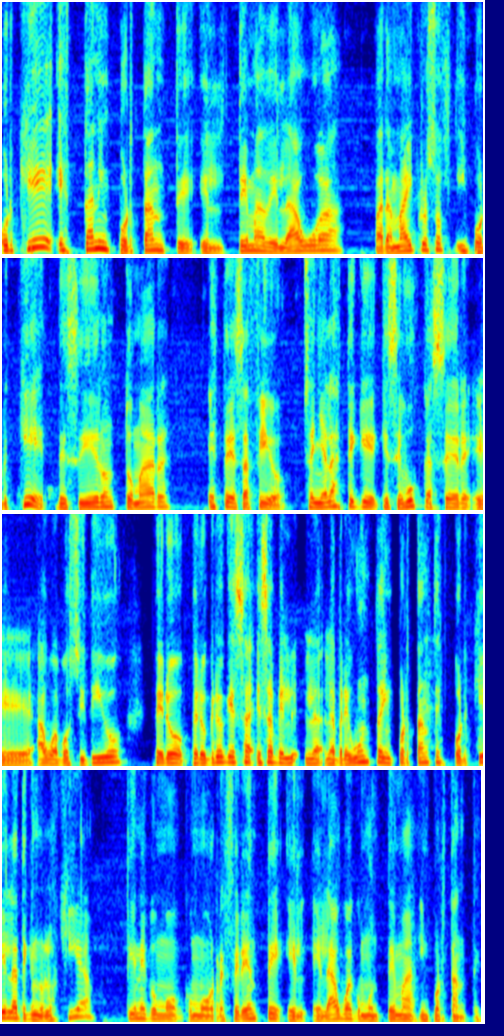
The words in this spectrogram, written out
¿Por qué es tan importante el tema del agua para Microsoft y por qué decidieron tomar este desafío? Señalaste que, se busca hacer eh, agua positivo, pero, pero creo que esa, esa la, pregunta importante es por qué la tecnología tiene como, como referente el, el agua como un tema importante.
